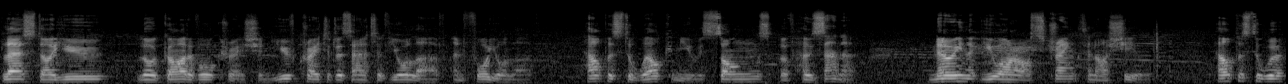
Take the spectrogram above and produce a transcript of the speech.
Blessed are you, Lord God of all creation. You've created us out of your love and for your love. Help us to welcome you with songs of Hosanna knowing that you are our strength and our shield. Help us to work,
